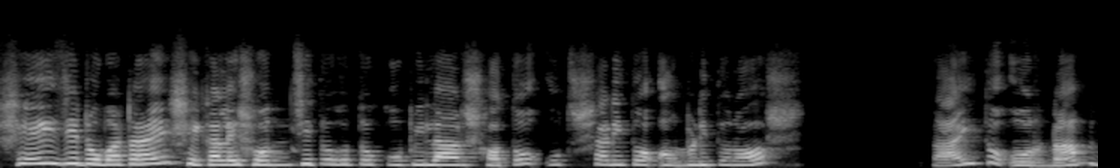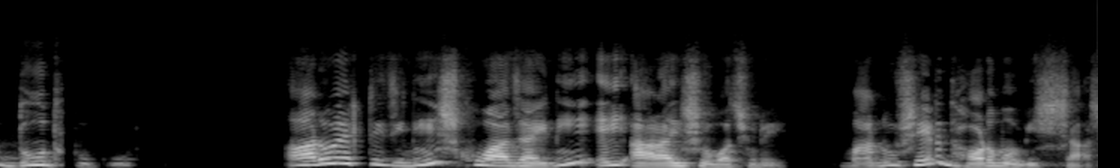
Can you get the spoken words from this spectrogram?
সেই যে ডোবাটায় সেকালে সঞ্চিত হতো কপিলার শত উৎসারিত অমৃত রস, তাই তো ওর নাম দুধ পুকুর। আরও একটি জিনিস খোয়া যায়নি এই আড়াইশো বছরে, মানুষের ধর্ম বিশ্বাস।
